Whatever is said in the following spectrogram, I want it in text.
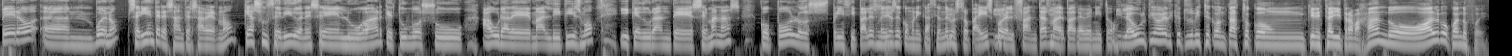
pero em, bueno, sería interesante saber, ¿no? ¿Qué ha sucedido en ese lugar que tuvo su aura de malditismo y que durante semanas copó los principales medios de comunicación de Y- nuestro país y- por el fantasma del Padre Benito? ¿Y la última vez que tú tuviste contacto con quien está allí trabajando o algo, cuándo fue?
